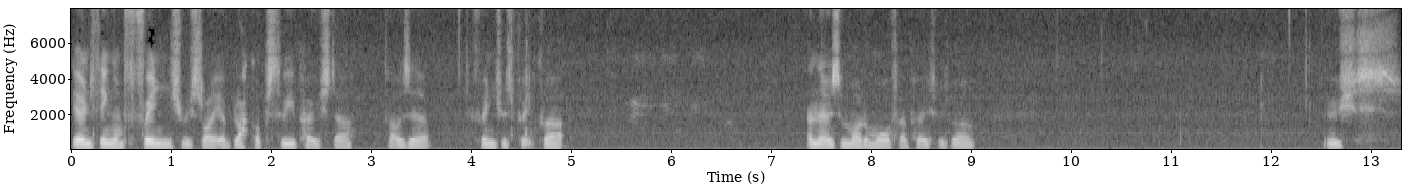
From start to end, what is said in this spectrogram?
The only thing on Fringe was like a Black Ops 3 poster. That was it. Fringe was pretty crap. And there was a Modern Warfare post as well. It was just...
